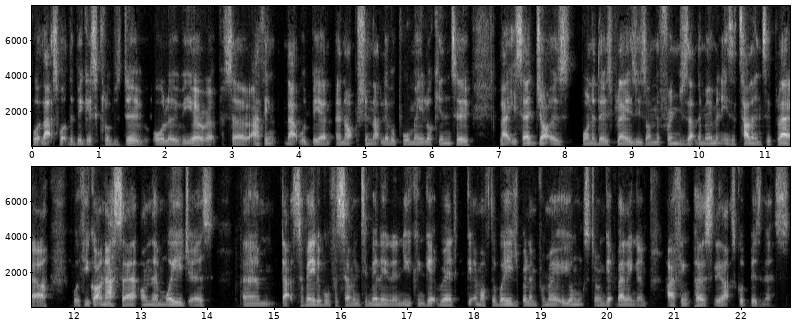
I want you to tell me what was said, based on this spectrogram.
But that's what the biggest clubs do all over Europe. So I think that would be an, an option that Liverpool may look into. Like you said, Jota's one of those players who's on the fringes at the moment. He's a talented player, but if you've got an asset on them wages um, that's available for 70 million and you can get rid, get him off the wage bill and promote a youngster and get Bellingham, I think personally that's good business.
